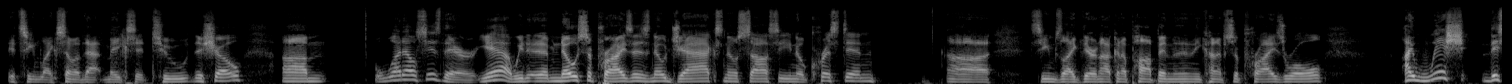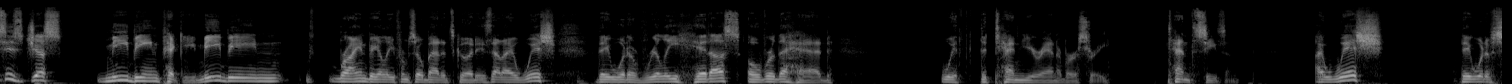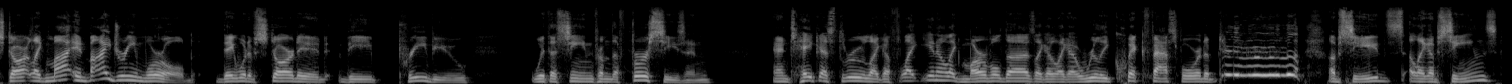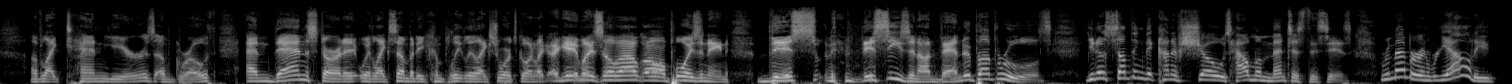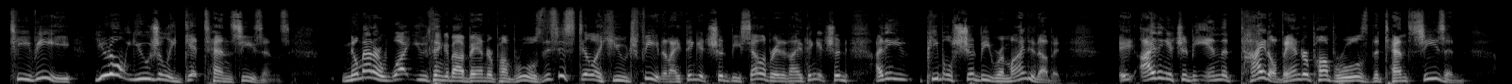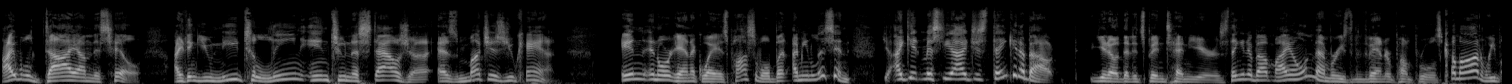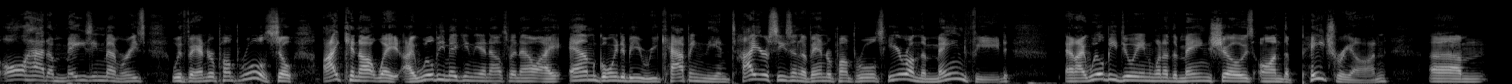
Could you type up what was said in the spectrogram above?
it seemed like some of that makes it to the show. Um, what else is there? Yeah, we did, no surprises, no Jax, no Stassi, no Kristen. Uh, seems like they're not going to pop in in any kind of surprise role. I wish this is just me being picky, me being Ryan Bailey from So Bad It's Good, is that I wish they would have really hit us over the head with the 10 year anniversary, 10th season. I wish they would have start like my in my dream world, they would have started the preview with a scene from the first season and take us through like a like you know like Marvel does like a like a really quick fast forward of of seeds like of scenes of like 10 years of growth and then start it with like somebody completely like Schwartz going like I gave myself alcohol poisoning this this season on Vanderpump Rules you know something that kind of shows how momentous this is remember in reality TV you don't usually get 10 seasons no matter what you think about Vanderpump Rules, this is still a huge feat, and I think it should be celebrated. And I think it should. I think people should be reminded of it. I think it should be in the title: Vanderpump Rules, the tenth season. I will die on this hill. I think you need to lean into nostalgia as much as you can in an organic way as possible. But I mean, listen, I get misty eyed just thinking about you know that it's been 10 years thinking about my own memories with vanderpump rules come on we've all had amazing memories with vanderpump rules so i cannot wait i will be making the announcement now i am going to be recapping the entire season of vanderpump rules here on the main feed and i will be doing one of the main shows on the patreon um,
